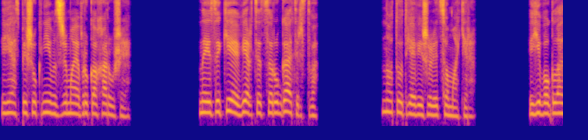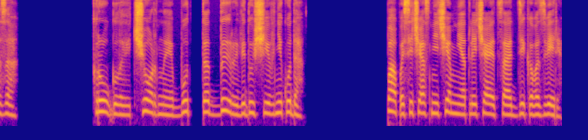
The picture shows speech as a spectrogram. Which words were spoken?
Я спешу к ним, сжимая в руках оружие. На языке вертятся ругательства. Но тут я вижу лицо Макера. Его глаза. Круглые, черные, будто дыры, ведущие в никуда. Папа сейчас ничем не отличается от дикого зверя.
